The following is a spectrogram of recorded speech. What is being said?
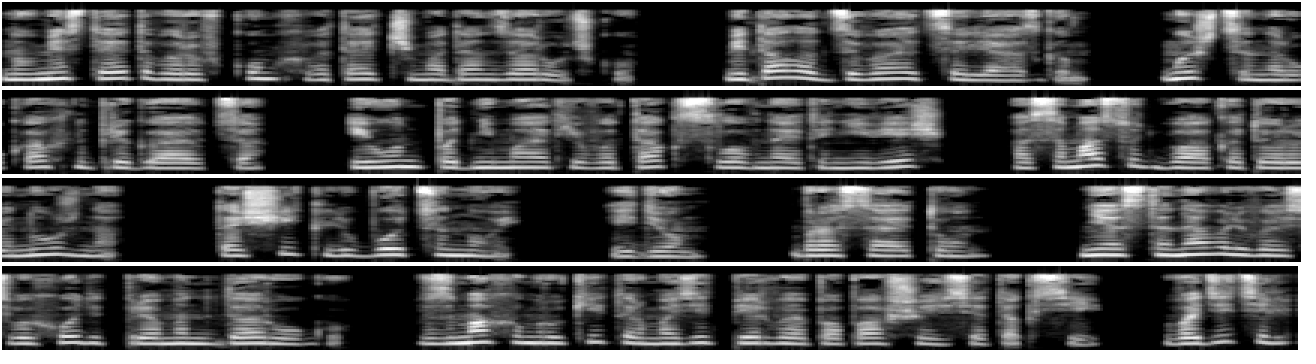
но вместо этого рывком хватает чемодан за ручку. Металл отзывается лязгом, мышцы на руках напрягаются, и он поднимает его так, словно это не вещь, а сама судьба, которую нужно Тащить любой ценой. Идем. Бросает он. Не останавливаясь, выходит прямо на дорогу. Взмахом руки тормозит первое попавшееся такси. Водитель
